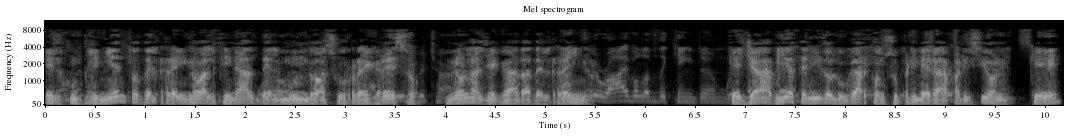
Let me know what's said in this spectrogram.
el cumplimiento del reino al final del mundo a su regreso, no la llegada del reino, que ya había tenido lugar con su primera aparición, que,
